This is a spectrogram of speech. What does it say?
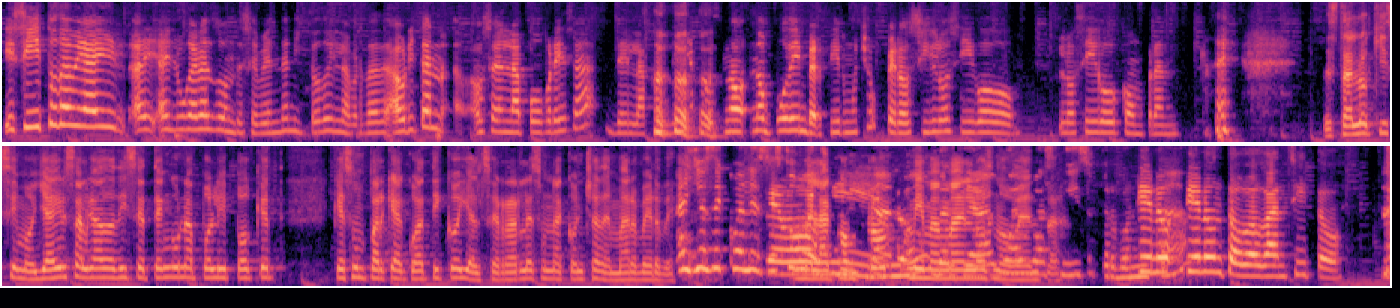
Y sí, todavía hay, hay, hay lugares donde se venden y todo, y la verdad, ahorita, o sea, en la pobreza de la pandemia, pues no, no pude invertir mucho, pero sí lo sigo, lo sigo comprando. Está loquísimo. Jair Salgado dice, tengo una Polly Pocket que es un parque acuático y al cerrarla es una concha de mar verde. Ay, yo sé cuál es. Es como Me la compró ¿no? mi mamá en los agua, algo 90. así, súper Tiene, un- bonita. tiene un tobogancito. Sí.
